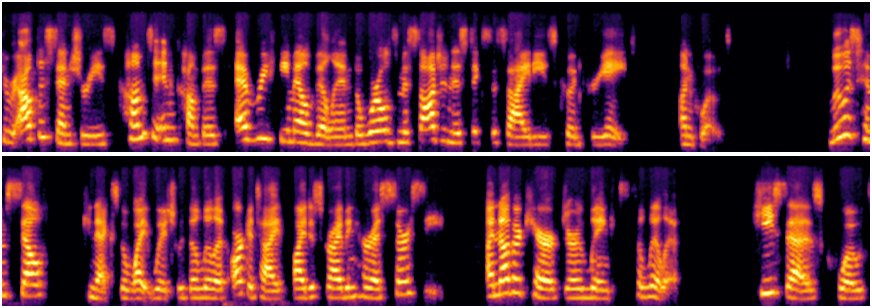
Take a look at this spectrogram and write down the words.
throughout the centuries come to encompass every female villain the world's misogynistic societies could create, unquote. Lewis himself connects the White Witch with the Lilith archetype by describing her as Circe, another character linked to Lilith. He says, quote,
